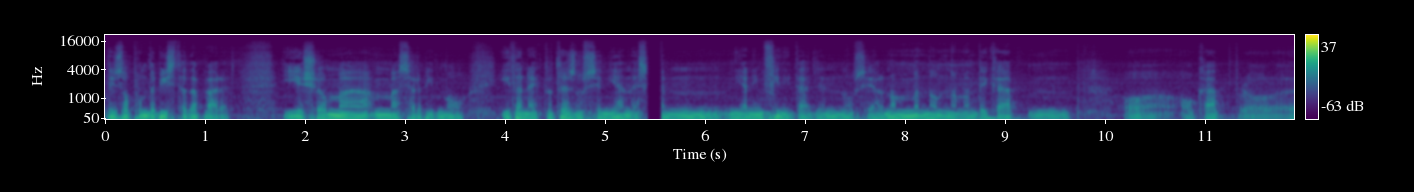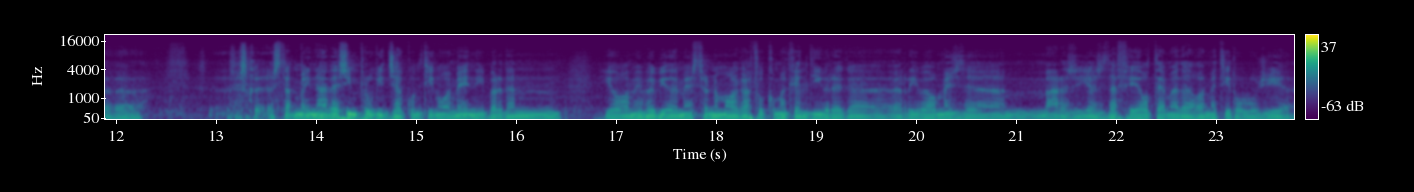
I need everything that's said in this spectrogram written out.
des del punt de vista de pares i això m'ha servit molt i d'anècdotes no sé, n'hi ha, és que n'hi ha infinitats eh? no sé, ara no, no, no me'n ve cap mm, o, o cap però eh, estar mainada és improvisar contínuament i per tant jo la meva vida de mestre no me l'agafo com aquell llibre que arriba al mes de març i has de fer el tema de la meteorologia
